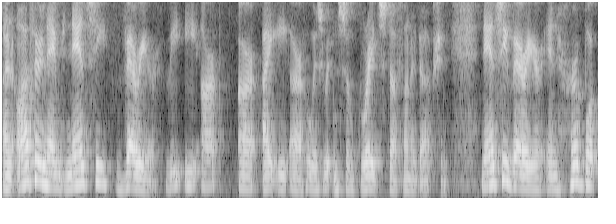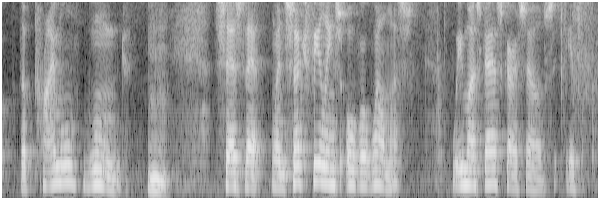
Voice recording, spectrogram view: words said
An author named Nancy Verrier, V E R R I E R, who has written some great stuff on adoption. Nancy Verrier, in her book, The Primal Wound, hmm. says that when such feelings overwhelm us, we must ask ourselves if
